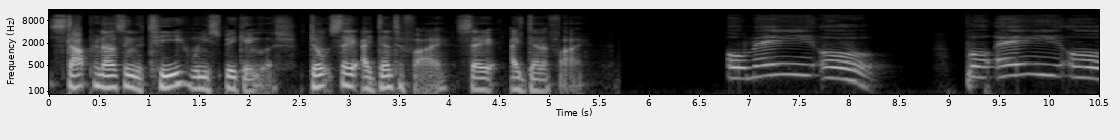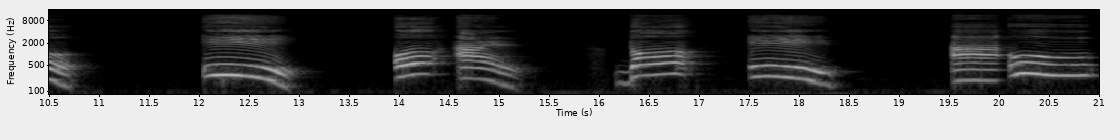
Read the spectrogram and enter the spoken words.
Stop pronouncing the T when you speak English. Don't say identify, say identify. Omeo, poeo, i, o al, do. I, a. U.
